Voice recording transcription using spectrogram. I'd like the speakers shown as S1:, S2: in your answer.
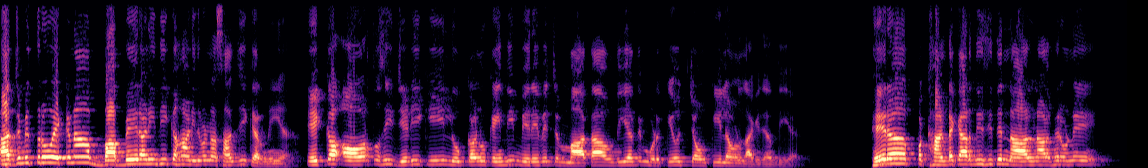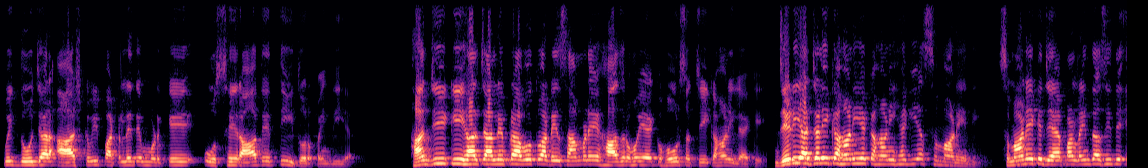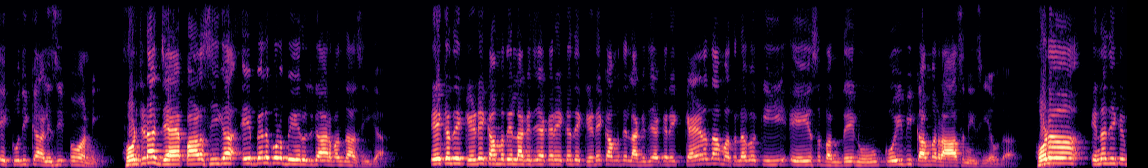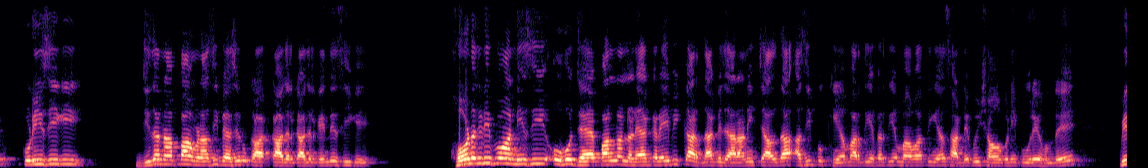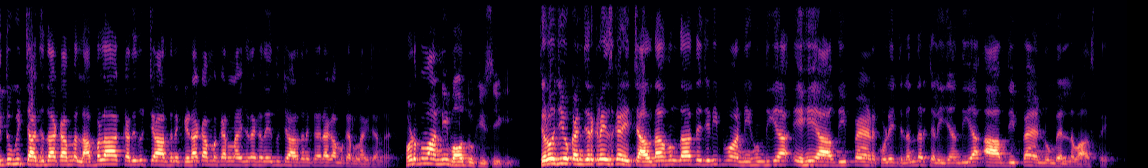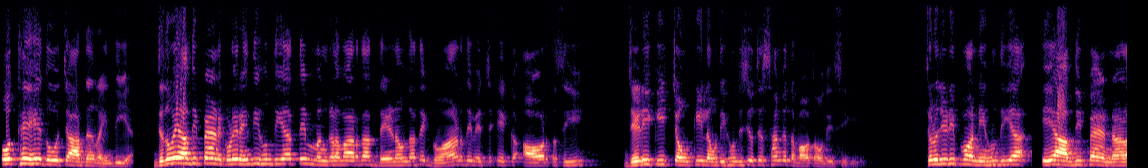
S1: ਅੱਜ ਮਿੱਤਰੋ, ਇੱਕ ਨਾ ਬਾਬੇ ਰਾਣੀ ਦੀ ਕਹਾਣੀ ਤੁਹਾਡੇ ਨਾਲ ਸਾਂਝੀ ਕਰਨੀ ਆ। ਇੱਕ ਔਰਤ ਸੀ ਜਿਹੜੀ ਕਿ ਲੋਕਾਂ ਨੂੰ ਕਹਿੰਦੀ, ਮੇਰੇ ਵਿੱਚ ਮਾਤਾ ਆਉਂਦੀ ਆ ਤੇ ਮੁੜ ਕੇ ਉਹ ਚੌਂਕੀ ਲਾਉਣ ਲੱਗ ਜਾਂਦੀ ਆ। ਫਿਰ ਪਖੰਡ ਕਰਦੀ ਸੀ ਤੇ ਨਾਲ ਨਾਲ ਫਿਰ ਉਹਨੇ ਕੋਈ ਦੋ ਚਾਰ ਆਸ਼ਕ ਵੀ ਪੱਟ ਲਏ ਤੇ ਮੁੜ ਕੇ ਉਸੇ ਰਾਹ ਤੇ ਧੀ ਤੁਰ ਪੈਂਦੀ ਆ। ਹਾਂਜੀ, ਕੀ ਹਾਲ ਚਾਲ ਨੇ ਭਰਾਵੋ? ਤੁਹਾਡੇ ਸਾਹਮਣੇ ਹਾਜ਼ਰ ਹੋਏ ਆ ਇੱਕ ਹੋਰ ਸੱਚੀ ਕਹਾਣੀ ਲੈ ਕੇ। ਜਿਹੜੀ ਅੱਜ ਵਾਲੀ ਕਹਾਣੀ ਹੈ, ਕਹਾਣੀ ਹੈਗੀ ਆ ਸਮਾਣੇ ਦੀ। ਸਮਾਣੇ ਇੱਕ ਜੈਪਾਲ ਰਹਿੰਦਾ ਸੀ ਤੇ ਇੱਕ ਉਹਦੀ ਘਰ ਵਾਲੀ ਸੀ ਭਵਾਨੀ। ਹੁਣ ਜਿਹੜਾ ਜੈਪਾਲ ਸੀਗਾ, ਇਹ ਬਿਲਕੁਲ ਬੇਰੁਜ਼ਗਾਰ ਬੰਦਾ ਸੀਗਾ। ਇਹ ਕਦੇ ਕਿਹੜੇ ਕੰਮ ਤੇ ਲੱਗ ਜਾਇਆ ਕਰੇ, ਕਦੇ ਕਿਹੜੇ ਕੰਮ ਤੇ ਲੱਗ ਜਾਇਆ ਕਰੇ, ਕਹਿਣ ਦਾ ਮਤਲਬ ਕਿ ਇਸ ਬੰਦੇ ਨੂੰ ਕੋਈ ਵੀ ਕੰਮ ਰਾਸ ਨਹੀਂ ਸੀ ਆਉਂਦਾ। ਹੁਣ ਇਹਨਾਂ ਦੀ ਇੱਕ ਕੁੜੀ ਸੀਗੀ, ਜਿਹਦਾ ਨਾਮ ਭਾਵਨਾ ਸੀ, ਵੈਸੇ ਉਹਨੂੰ ਕਾ- ਕਾਜਲ ਕਾਜਲ ਕਹਿੰਦੇ ਸੀਗੇ। ਹੁਣ ਜਿਹੜੀ ਭਵਾਨੀ ਸੀ, ਉਹ ਜੈਪਾਲ ਨਾਲ ਲੜਿਆ ਕਰੇ ਵੀ ਘਰ ਦਾ ਗੁਜ਼ਾਰਾ ਨਹੀਂ ਚੱਲਦਾ, ਅਸੀਂ ਭੁੱਖੀਆਂ ਮਰਦੀਆਂ ਫਿਰਦੀਆਂ, ਮਾਵਾਂ ਧੀਆਂ, ਸਾਡੇ ਕੋਈ ਸ਼ੌਂਕ ਨਹੀਂ ਪੂਰੇ ਹੁੰਦੇ। ਵੀ ਤੂੰ ਕੋਈ ਚੱਜ ਦਾ ਕੰਮ ਲੱਭ ਲਾ? ਕਦੇ ਤੂੰ 4 ਦਿਨ ਕਿਹੜਾ ਕੰਮ ਕਰਨ ਲੱਗ ਜਾਂਦਾ ਕਦੇ ਤੂੰ 4 ਦਿਨ ਕਿਹੜਾ ਕੰਮ ਕਰਨ ਲੱਗ ਜਾਂਦਾ ਹੁਣ ਭਵਾਨੀ ਬਹੁਤ ਦੁਖੀ ਸੀਗੀ। ਚਲੋ ਜੀ, ਉਹ ਕੰਜਰ ਕਲੇਸ਼ ਘਰੇ ਚੱਲਦਾ ਹੁੰਦਾ ਤੇ ਜਿਹੜੀ ਭਵਾਨੀ ਹੁੰਦੀ ਆ, ਇਹ ਆਪਦੀ ਭੈਣ ਕੋਲੇ ਜਲੰਧਰ ਚਲੀ ਜਾਂਦੀ ਆ, ਆਪਦੀ ਭੈਣ ਨੂੰ ਮਿਲਣ ਵਾਸਤੇ। ਉੱਥੇ ਇਹ 2-4 ਦਿਨ ਰਹਿੰਦੀ ਆ। ਜਦੋਂ ਇਹ ਆਪਦੀ ਭੈਣ ਕੋਲੇ ਰਹਿੰਦੀ ਹੁੰਦੀ ਆ ਤੇ ਮੰਗਲਵਾਰ ਦਾ ਦਿਨ ਆਉਂਦਾ ਤੇ ਗਵਾਂਢ ਦੇ ਵਿੱਚ ਇੱਕ ਔਰਤ ਸੀ, ਜਿਹੜੀ ਕਿ ਚੌਂਕੀ ਲਾਉਂਦੀ ਹੁੰਦੀ ਸੀ, ਉੱਥੇ ਸੰਗਤ ਬਹੁਤ ਆਉਂਦੀ ਸੀਗੀ। ਚਲੋ ਜਿਹੜੀ ਭਵਾਨੀ ਹੁੰਦੀ ਆ, ਇਹ ਆਪਦੀ ਭੈਣ ਨਾਲ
